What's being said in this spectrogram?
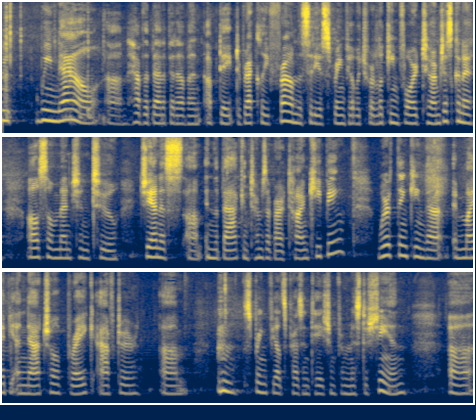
we, we now um, have the benefit of an update directly from the city of Springfield, which we're looking forward to. I'm just going to also mention to Janice um, in the back in terms of our timekeeping. We're thinking that it might be a natural break after um, Springfield's presentation from Mr. Sheehan uh,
